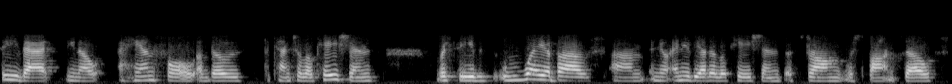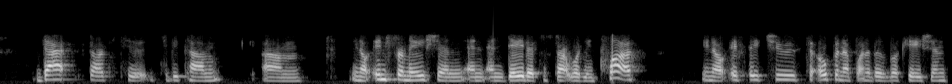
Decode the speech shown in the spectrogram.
see that you know a handful of those potential locations receives way above um, you know any of the other locations a strong response. So that starts to to become um, you know information and, and data to start working. Plus, you know if they choose to open up one of those locations,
